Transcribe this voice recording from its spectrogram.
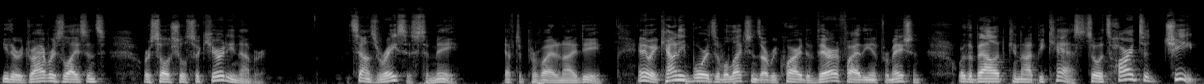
either a driver's license or social security number. It sounds racist to me. You have to provide an ID. Anyway, county boards of elections are required to verify the information, or the ballot cannot be cast. So it's hard to cheat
